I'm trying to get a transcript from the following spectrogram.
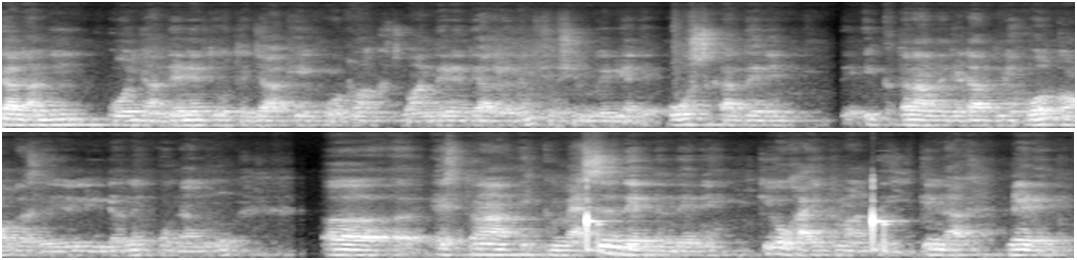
ਗਾਂਧੀ ਕੋਲ ਜਾਂਦੇ ਨੇ ਤੇ ਉੱਥੇ ਜਾ ਕੇ ਫੋਟੋਆਂ ਖਿਚਵਾਉਂਦੇ ਨੇ ਤੇ ਅਗਲੇ ਦਿਨ ਸੋਸ਼ਲ ਮੀਡੀਆ ਤੇ ਪੋਸਟ ਕਰਦੇ ਨੇ ਤੇ ਇੱਕ ਤਰ੍ਹਾਂ ਦਾ ਜਿਹੜਾ ਆਪਣੇ ਹੋਰ ਕਾਂਗਰਸ ਦੇ ਜਿਹੜੇ ਲੀਡਰ ਨੇ ਉਹਨਾਂ ਨੂੰ ਇਸ ਤਰ੍ਹਾਂ ਇੱਕ ਮੈਸੇਜ ਦੇ ਦਿੰਦੇ ਨੇ ਕਿ ਉਹ ਹਾਈ ਕਮਾਂਡ ਦੇ ਕਿੰਨਾ ਨੇੜੇ ਨੇ।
